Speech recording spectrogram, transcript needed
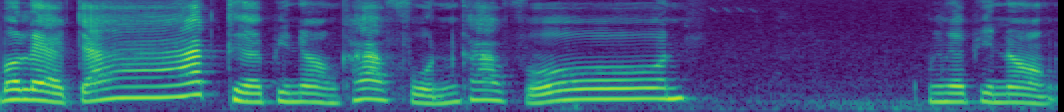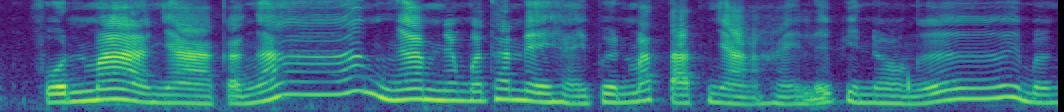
บ่แล้วจ้าเถื่อพี่น้องค่าฝนค่าฝนมึงนะพี่น้อง ฝนมาหญ้าก็งามงามยังบ่ทันได้ให้เพิ่นมาตัดหญ้าให้เลยพี่น้องเอ้ยเบิ่ง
